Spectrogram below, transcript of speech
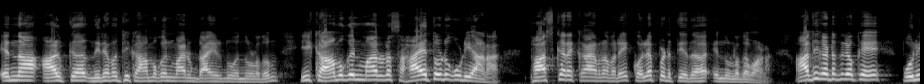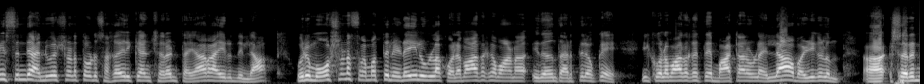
എന്ന ആൾക്ക് നിരവധി കാമുകന്മാരുണ്ടായിരുന്നു എന്നുള്ളതും ഈ കാമുകന്മാരുടെ സഹായത്തോടു കൂടിയാണ് ഭാസ്കരക്കാരനവരെ കൊലപ്പെടുത്തിയത് എന്നുള്ളതുമാണ്. ആദ്യഘട്ടത്തിലൊക്കെ പോലീസിന്റെ അന്വേഷണത്തോട് സഹകരിക്കാൻ ശരൺ തയ്യാറായിരുന്നില്ല. ഒരു മോഷണ ശ്രമത്തിനിടയിലുള്ള കൊലപാതകമാണ് ഇതെന്ന തരത്തിലൊക്കെ ഈ കൊലപാതകത്തെ മാറ്റാനുള്ള എല്ലാ വഴികളും ശരൺ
